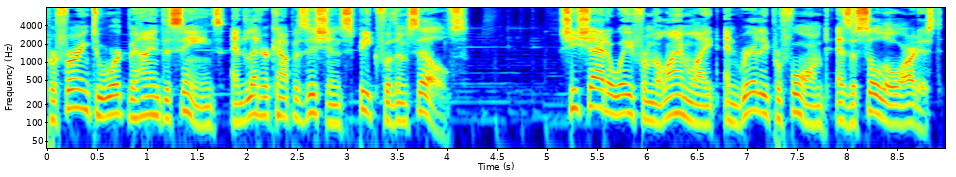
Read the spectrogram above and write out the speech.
preferring to work behind the scenes and let her compositions speak for themselves. She shied away from the limelight and rarely performed as a solo artist,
